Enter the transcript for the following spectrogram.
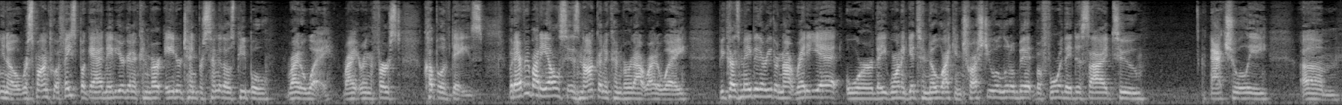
you know, respond to a Facebook ad, maybe you're going to convert 8 or 10% of those people right away, right? Or in the first couple of days. But everybody else is not going to convert out right away because maybe they're either not ready yet or they want to get to know, like, and trust you a little bit before they decide to actually, um,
